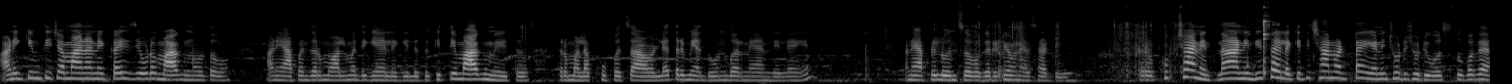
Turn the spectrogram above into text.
आणि किमतीच्या मानाने काहीच एवढं महाग नव्हतं. आणि आपण जर मॉलमध्ये घ्यायला गेलं तर किती महाग मिळतं. तर मला खूपच आवडल्या. तर मी या दोन बरण्या आणलेल्या आहेत. आणि आपलं लोणचं वगैरे ठेवण्यासाठी. तर खूप छान आहेत ना. आणि दिसायला किती छान वाटतं आहे आणि छोटी छोटी वस्तू बघा.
